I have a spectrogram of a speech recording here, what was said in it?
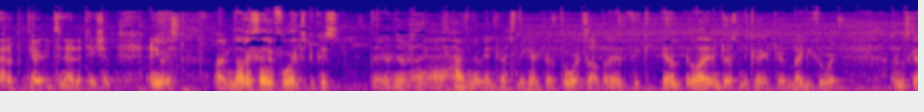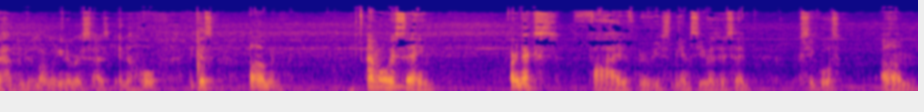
it's an adaptation. Anyways, I'm not excited for it just because, I don't know, I, I have no interest in the character of Thor itself, but I think you know, a lot of interest in the character of Mighty Thor and what's going to happen to the Marvel Universe as in a whole. Because um, I'm always saying our next five movies in the MCU, as I said, sequels, um,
